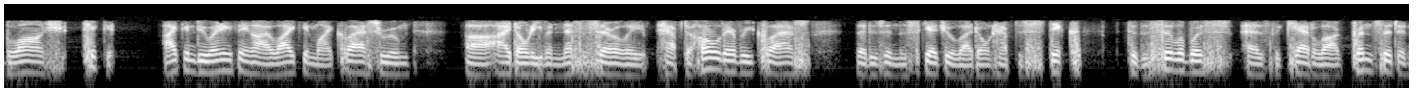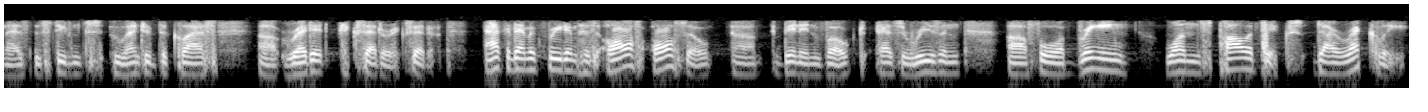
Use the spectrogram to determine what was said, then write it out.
blanche ticket. I can do anything I like in my classroom. Uh, I don't even necessarily have to hold every class that is in the schedule. I don't have to stick to the syllabus as the catalog prints it and as the students who entered the class uh, read it, et cetera, et cetera. Academic freedom has also uh, been invoked as a reason uh, for bringing one's politics directly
